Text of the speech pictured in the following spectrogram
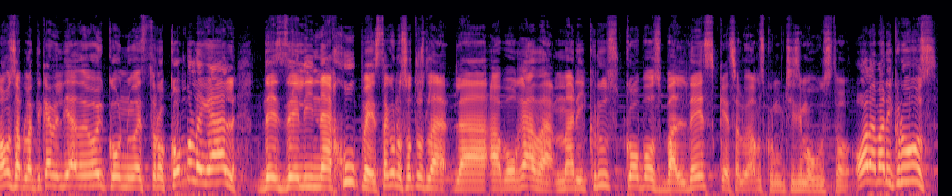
Vamos a platicar el día de hoy con nuestro combo legal desde el INAJUPE. Está con nosotros la, la abogada Maricruz Cobos Valdés, que saludamos con muchísimo gusto. Hola Maricruz.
